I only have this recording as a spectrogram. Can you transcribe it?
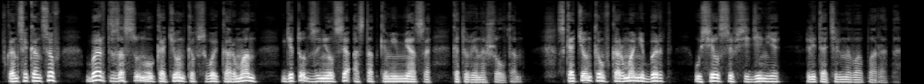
В конце концов, Берт засунул котенка в свой карман, где тот занялся остатками мяса, которые нашел там. С котенком в кармане Берт уселся в сиденье летательного аппарата.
